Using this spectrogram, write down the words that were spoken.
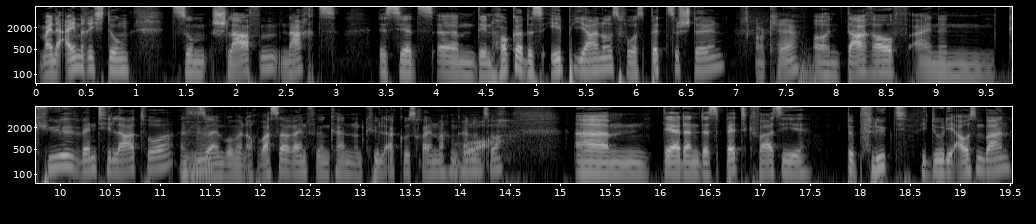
meine Einrichtung zum Schlafen nachts ist jetzt ähm, den Hocker des E-Pianos vors Bett zu stellen Okay. und darauf einen Kühlventilator, also Mhm. so einen, wo man auch Wasser reinfüllen kann und Kühlakkus reinmachen kann und so, Boah. ähm, der dann das Bett quasi bepflügt, wie du die Außenbahn.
